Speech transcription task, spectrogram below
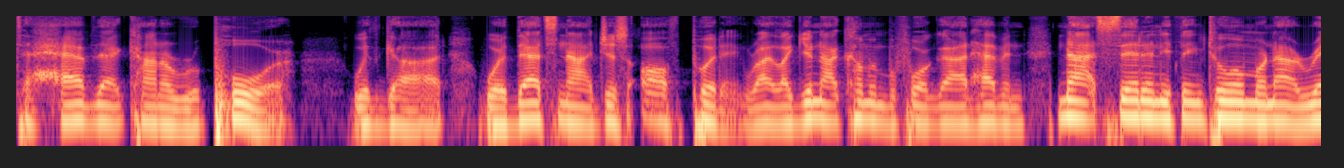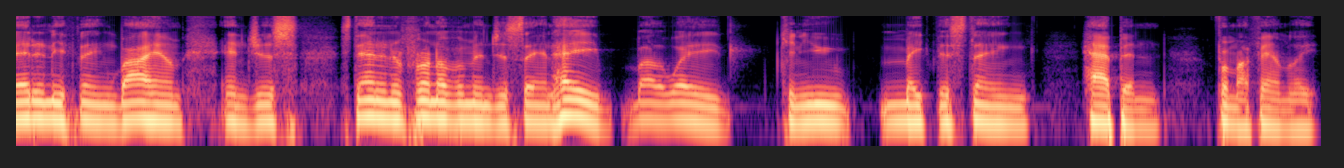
to have that kind of rapport with God where that's not just off putting, right? Like you're not coming before God having not said anything to him or not read anything by him and just standing in front of him and just saying, hey, by the way, can you make this thing happen for my family?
